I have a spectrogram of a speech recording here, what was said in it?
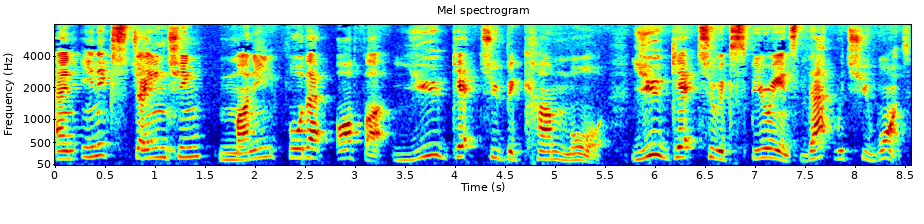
And in exchanging money for that offer, you get to become more. You get to experience that which you want,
